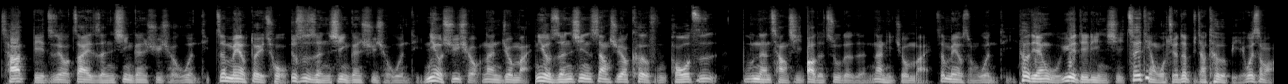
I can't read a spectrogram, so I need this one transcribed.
差别只有在人性跟需求问题，这没有对错，就是人性跟需求问题。你有需求那你就买，你有人性上需要克服投资。不能长期抱得住的人，那你就买，这没有什么问题。特点五，月底领息，这一点我觉得比较特别。为什么？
